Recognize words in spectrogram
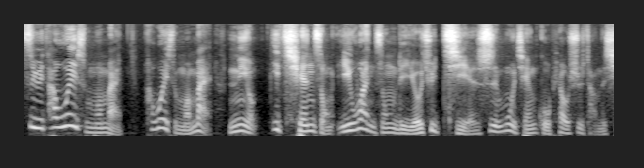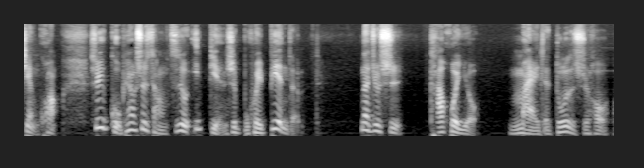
至于他为什么买，他为什么卖，你有一千种、一万种理由去解释目前股票市场的现况。所以股票市场只有一点是不会变的，那就是它会有买的多的时候，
